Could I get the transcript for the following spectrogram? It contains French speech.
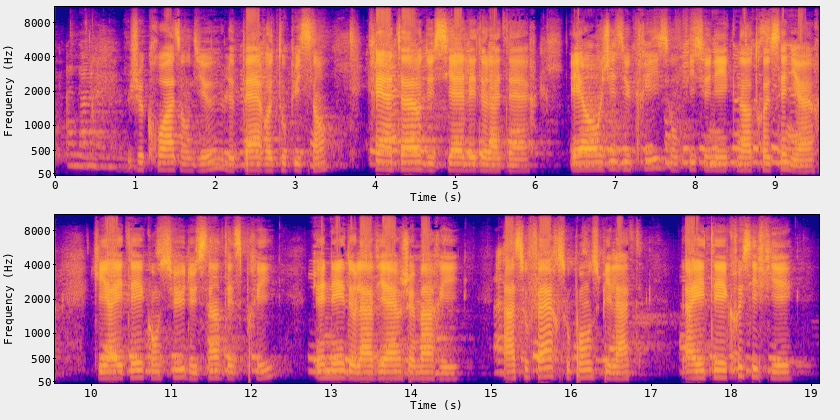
Je crois en Dieu, le Père Tout-Puissant, Créateur du ciel et de la terre, et en Jésus-Christ, son Fils unique, notre Seigneur, qui a été conçu du Saint-Esprit, est né de la Vierge Marie, a souffert sous Ponce Pilate, a été crucifié,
